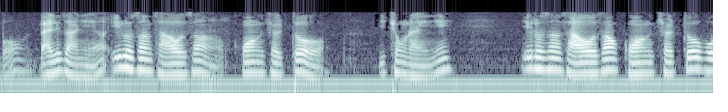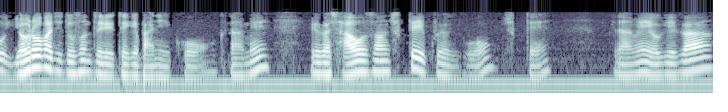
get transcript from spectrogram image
뭐 난리도 아니에요. 1호선 4호선 공항철도 이쪽 라인이 1호선 4호선 공항철도 뭐 여러 가지 노선들이 되게 많이 있고 그 다음에 여기가 4호선 숙대 입구역이고 숙대. 그 다음에 여기가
